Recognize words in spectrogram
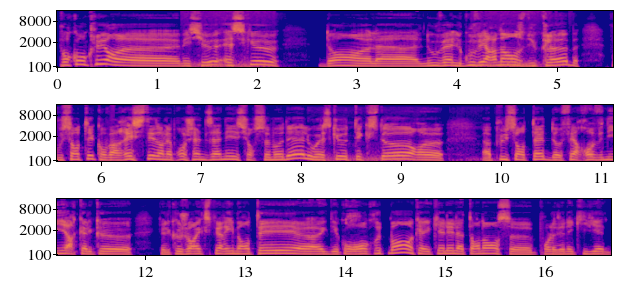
Pour conclure, euh, messieurs, est-ce que dans la nouvelle gouvernance du club, vous sentez qu'on va rester dans les prochaines années sur ce modèle ou est-ce que Textor euh, a plus en tête de faire revenir quelques, quelques joueurs expérimentés euh, avec des gros recrutements? Quelle, est la tendance euh, pour les années qui viennent?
